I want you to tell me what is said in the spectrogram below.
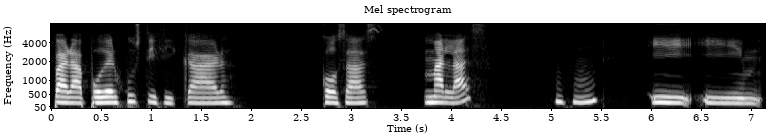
para poder justificar cosas malas. y, y,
